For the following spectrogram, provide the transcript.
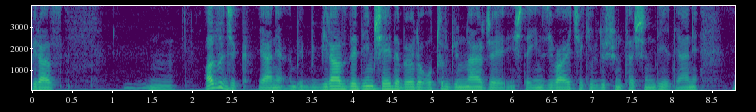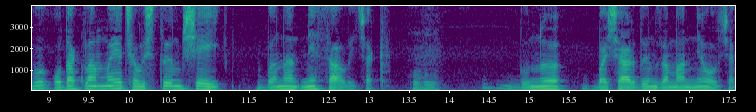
biraz Azıcık yani biraz dediğim şey de böyle otur günlerce işte inzivaya çekil düşün taşın değil. Yani bu odaklanmaya çalıştığım şey bana ne sağlayacak? Hı hı. Bunu başardığım zaman ne olacak?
